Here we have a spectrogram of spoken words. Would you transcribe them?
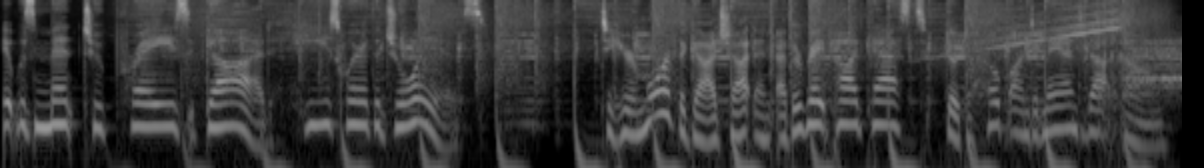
It was meant to praise God. He's where the joy is. To hear more of The God Shot and other great podcasts, go to hopeondemand.com.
